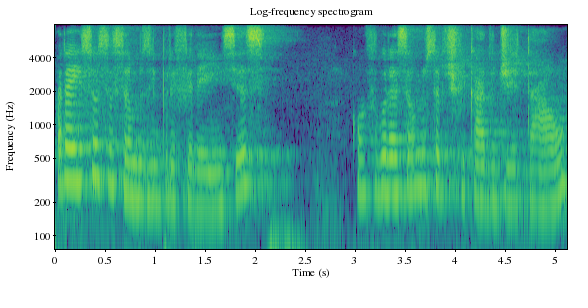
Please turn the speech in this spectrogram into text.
Para isso, acessamos em Preferências, Configuração do certificado digital,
